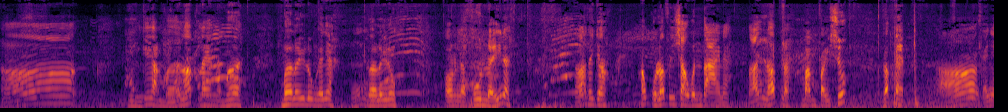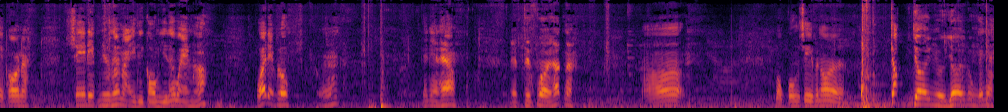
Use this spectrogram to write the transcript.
Đó. Nhìn cái gầm bệ lớp len là mơ. Mơ ly luôn cả nha. Ừ, mơ ly luôn. Con là full nỉ nè đó, thấy chưa? Hốc của lớp phía sau bên tài nè. Đấy, lớp nè mâm phay xước. Rất đẹp. Đó, cả nhà coi nè. Xe đẹp như thế này thì còn gì để bàn nữa. Quá đẹp luôn. Ừ. cả nhà thấy không? Đẹp tuyệt vời hết nè. Đó. Một con xe phải nói là chất chơi người dơi luôn cả nhà.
